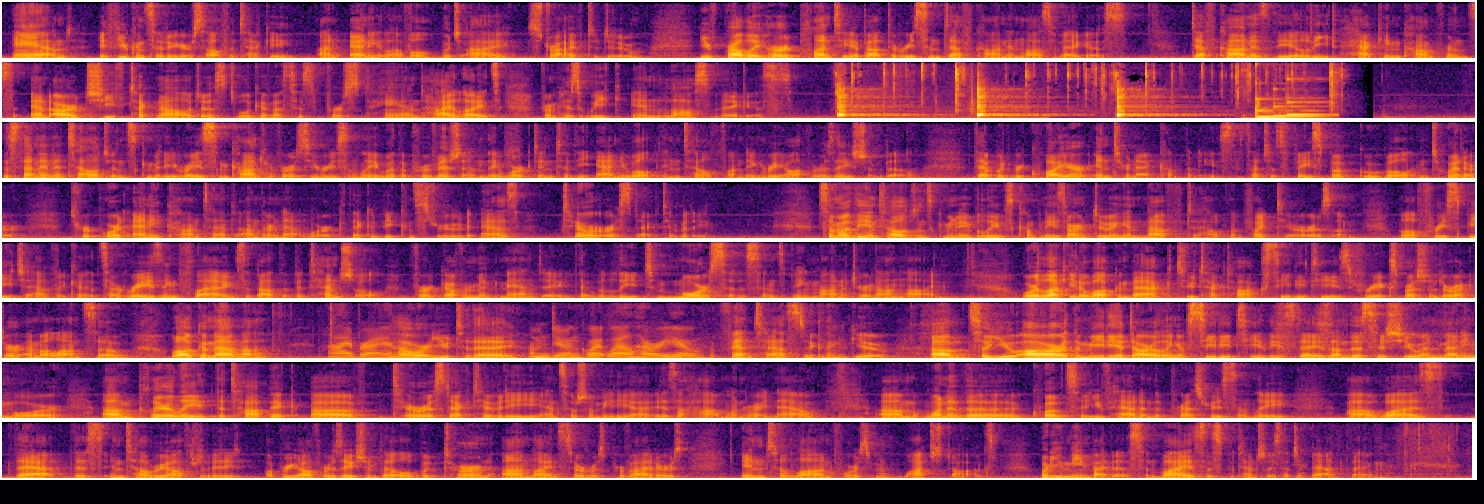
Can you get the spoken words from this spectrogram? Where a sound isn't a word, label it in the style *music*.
And if you consider yourself a techie on any level, which I strive to do, you've probably heard plenty about the recent DEF CON in Las Vegas. DEF CON is the elite hacking conference, and our chief technologist will give us his first hand highlights from his week in Las Vegas. The Senate Intelligence Committee raised some controversy recently with a provision they worked into the annual Intel funding reauthorization bill that would require internet companies, such as Facebook, Google, and Twitter, to report any content on their network that could be construed as terrorist activity. Some of the intelligence community believes companies aren't doing enough to help them fight terrorism, while free speech advocates are raising flags about the potential for a government mandate that would lead to more citizens being monitored online. We're lucky to welcome back to Tech Talk CDT's Free Expression Director, Emma Llansó. Welcome, Emma. Hi, Brian. How are you today? I'm doing quite well. How are you? Fantastic, thank you. Um, so, you are the media darling of CDT these days on this issue and many more. Um, clearly, the topic of terrorist activity and social media is a hot one right now. Um, one of the quotes that you've had in the press recently uh, was that this Intel reauthoriza- reauthorization bill would turn online service providers into law enforcement watchdogs. What do you mean by this, and why is this potentially such a bad thing?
